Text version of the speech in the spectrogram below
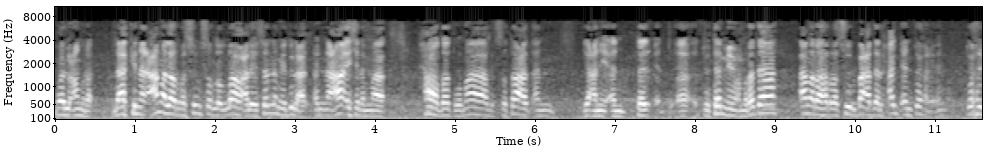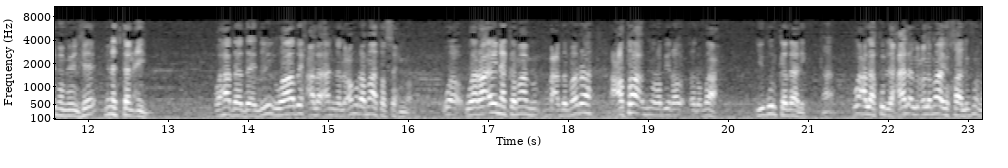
والعمرة. لكن عمل الرسول صلى الله عليه وسلم يدل على أن عائشة لما حاضت وما استطاعت أن يعني أن تتمم عمرتها امرها الرسول بعد الحج أن تحرم من من التنعيم. وهذا دليل واضح على أن العمرة ما تصح ورأينا كمان بعد مرة عطاء بن ربي رباح يقول كذلك وعلى كل حال العلماء يخالفون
